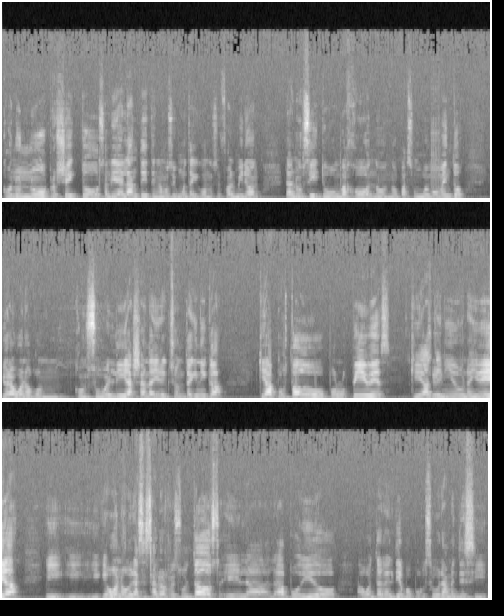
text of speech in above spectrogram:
con un nuevo proyecto salir adelante. Tengamos en cuenta que cuando se fue al Mirón, Lanús sí tuvo un bajón, no, no pasó un buen momento. Y ahora, bueno, con, con su beldía ya en la dirección técnica, que ha apostado por los pibes, que ha Sí. tenido una idea y, y- y que, bueno, gracias a los resultados eh, la, la ha podido aguantar en el tiempo, porque seguramente si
